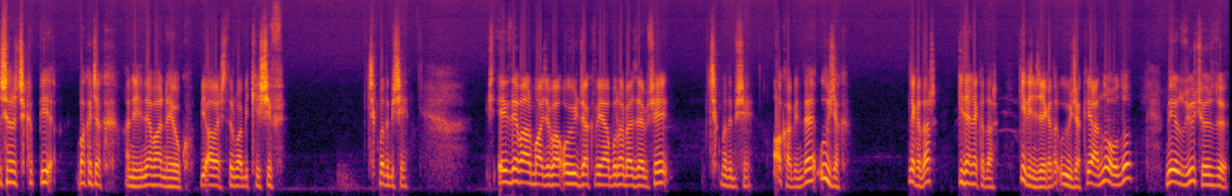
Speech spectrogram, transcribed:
Dışarı çıkıp bir bakacak. Hani ne var ne yok. Bir araştırma, bir keşif. Çıkmadı bir şey. İşte evde var mı acaba oyuncak veya buna benzer bir şey? Çıkmadı bir şey. Akabinde uyuyacak. Ne kadar? Gidene kadar. Gidinceye kadar uyuyacak. Yani ne oldu? Mevzuyu çözdü.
